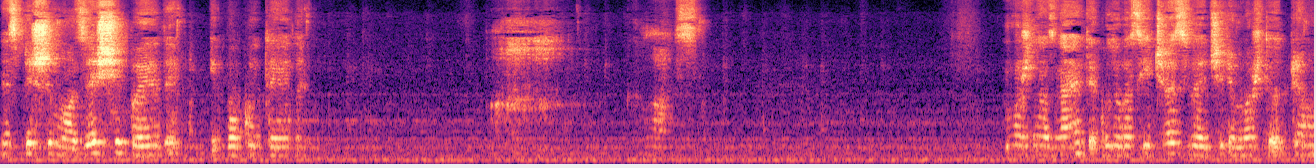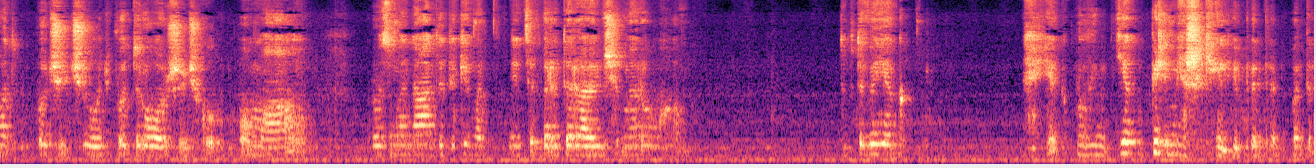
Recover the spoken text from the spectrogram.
Не спішимо, защепили і покотили. Клас. Можна, знаєте, коли у вас є час ввечері, можете от прямо по чуть-чуть, потрошечку, помалу розминати такими перетираючими рухами. Тобто ви як, як, як пельмешки ліпите. отак.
